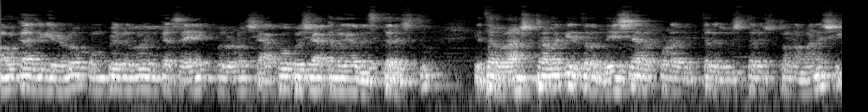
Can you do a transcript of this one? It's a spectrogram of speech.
మల్కాజిగిరిలో కొంపేరులో ఇంకా సైనికులలో శాఖోపశాఖలుగా విస్తరిస్తూ ఇతర రాష్ట్రాలకి ఇతర దేశాలకు కూడా విస్తరి విస్తరిస్తున్న మనిషి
